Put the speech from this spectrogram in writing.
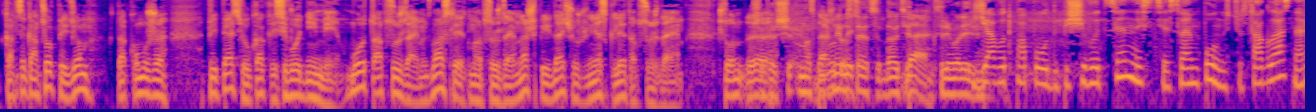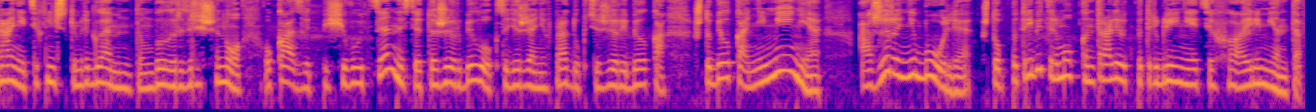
в конце концов, придем к такому же препятствию, как и сегодня имеем. Вот обсуждаем. 20 лет мы обсуждаем. Наша передача уже несколько лет обсуждаем. Что, э, у нас должны быть... остается. Давайте, да. Екатерина Валерьевна. Я вот по поводу пищевой ценности с вами полностью согласна. Ранее техническим регламентом было разрешено указывать пищевую ценность, это жир, белок, содержание в продукте жира и белка, что белка не менее, а жира не более, чтобы потребитель мог контролировать потребление этих а, элементов.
